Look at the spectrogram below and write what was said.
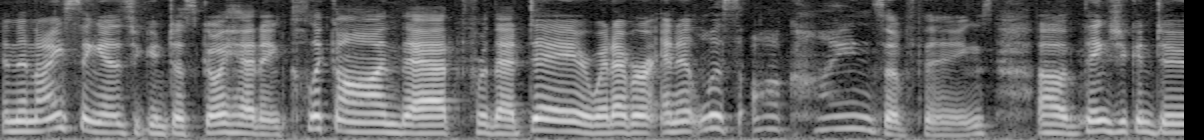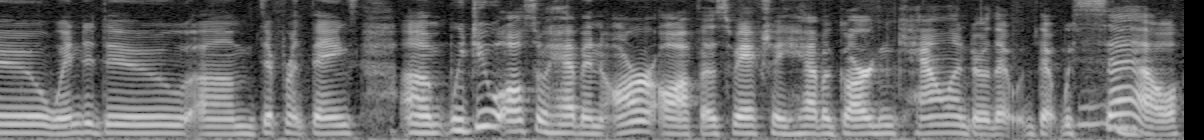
and the nice thing is you can just go ahead and click on that for that day or whatever, and it lists all kinds of things, uh, things you can do, when to do, um, different things. Um, we do also have in our office, we actually have a garden calendar that, that we sell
